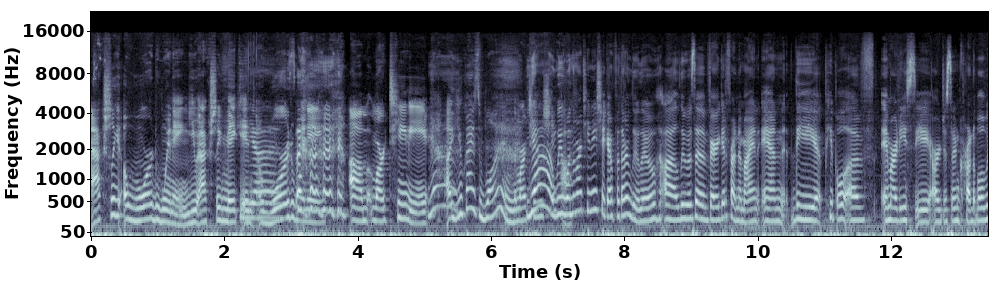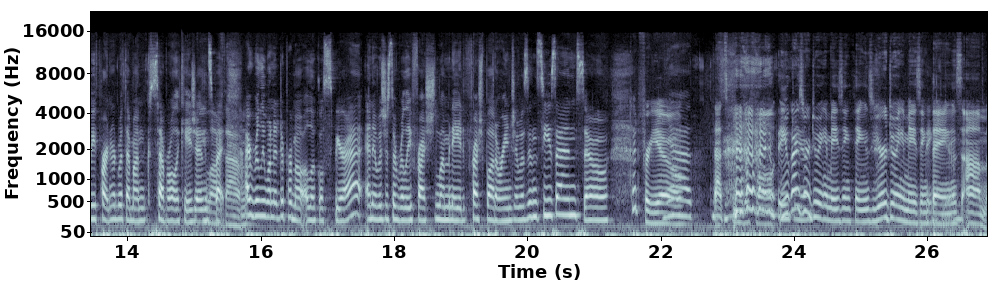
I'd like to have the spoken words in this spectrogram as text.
Actually, award winning. You actually make an Yes. award winning um, martini. Yeah. Uh, you guys won the martini. Yeah, we Shake-Off. won the Martini Shake Up with our Lulu. Uh, Lou is a very good friend of mine, and the people of MRDC are just incredible. We've partnered with them on several occasions, love but them. I really wanted to promote a local spirit, and it was just a really fresh lemonade, fresh blood orange. It was in season, so Good for you. Yeah. That's beautiful. You guys you. are doing amazing things. You're doing amazing Thank things. Um,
